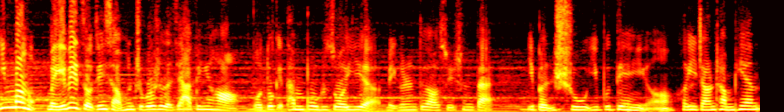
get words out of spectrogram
一梦，每一位走进小峰直播室的嘉宾哈，我都给他们布置作业，每个人都要随身带一本书、一部电影和一张唱片。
